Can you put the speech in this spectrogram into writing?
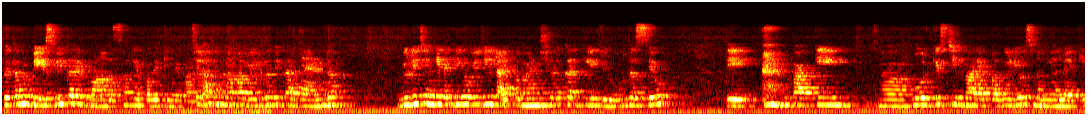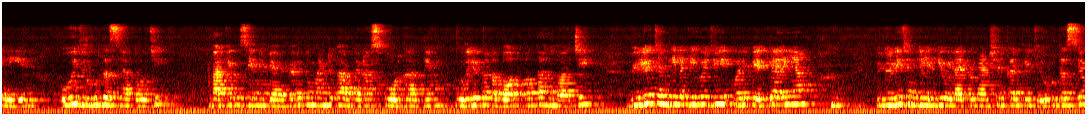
ਫਿਰ ਤੁਹਾਨੂੰ ਬੇਸ ਵੀ ਘਰੇ ਬਣਾਉਣਾ ਦੱਸਾਂਗੇ ਆਪਾਂ ਵੀ ਕਿਵੇਂ ਬਣਦਾ। ਚਲੋ ਹੁਣ ਆਪਾਂ ਵੀਡੀਓ ਵੀ ਕਰਦੇ ਹਾਂ ਐਂਡ ਵੀਡੀਓ ਚੰਗੀ ਲੱਗੀ ਹੋਵੇ ਜੀ ਲਾਈਕ ਕਮੈਂਟ ਸ਼ੇਅਰ ਕਰਕੇ ਜਰੂਰ ਦੱਸਿਓ। ਤੇ ਬਾਕੀ ਹੋਰ ਕਿਸ ਚੀਜ਼ ਬਾਰੇ ਆਪਾਂ ਵੀਡੀਓਜ਼ ਨਵੀਆਂ ਲੈ ਕੇ ਆਈਏ, ਉਹ ਵੀ ਜਰੂਰ ਦੱਸਿਆ ਕਰੋ ਜੀ। ਬਾਕੀ ਤੁਸੀਂ ਇੰਨੇ ਪਿਆਰੇ ਪਿਆਰ ਕਮੈਂਟ ਕਰਦੇ ਹੋ ਸਪੋਰਟ ਕਰਦੇ ਹੋ, ਉਹਦੇ ਲਈ ਤੁਹਾਡਾ ਬਹੁਤ ਬਹੁਤ ਧੰਨਵਾਦ ਜੀ। ਵੀਡੀਓ ਚੰਗੀ ਲੱਗੀ ਹੋਈ ਜੀ, ਇੱਕ ਵਾਰੀ ਫੇਰ ਕਹਿ ਰਹੀ ਹਾਂ। ਵੀਡੀਓ ਚੰਗੀ ਲੱਗੀ ਹੋਈ ਲਾਈਕ ਕਮੈਂਟ ਸ਼ੇਅਰ ਕਰਕੇ ਜਰੂਰ ਦੱਸਿਓ।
